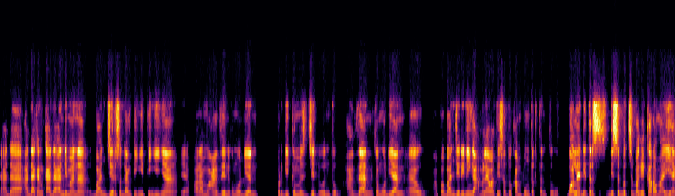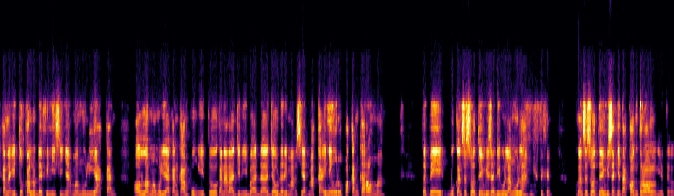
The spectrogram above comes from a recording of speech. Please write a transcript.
ada ada kan keadaan di mana banjir sedang tinggi tingginya, ya para muadzin kemudian pergi ke masjid untuk azan, kemudian uh, apa banjir ini nggak melewati satu kampung tertentu. Boleh disebut sebagai karomah, iya karena itu kalau definisinya memuliakan. Allah memuliakan kampung itu karena rajin ibadah, jauh dari maksiat, maka ini merupakan karomah. Tapi bukan sesuatu yang bisa diulang-ulang gitu kan. Bukan sesuatu yang bisa kita kontrol gitu.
